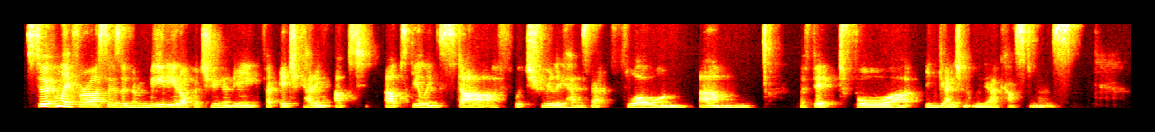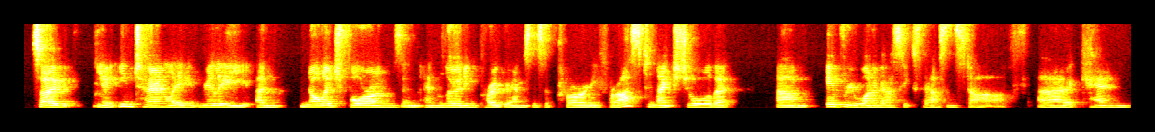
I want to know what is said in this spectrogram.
Certainly for us, there's an immediate opportunity for educating, ups, upskilling staff, which really has that flow on um, effect for engagement with our customers. So, you know, internally, really, um, knowledge forums and, and learning programs is a priority for us to make sure that um, every one of our 6,000 staff uh, can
